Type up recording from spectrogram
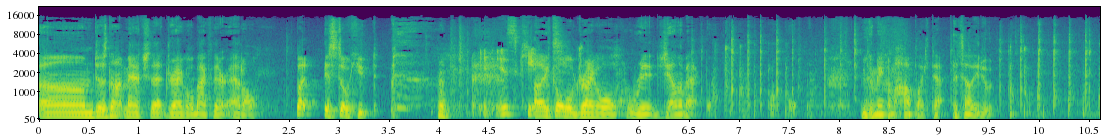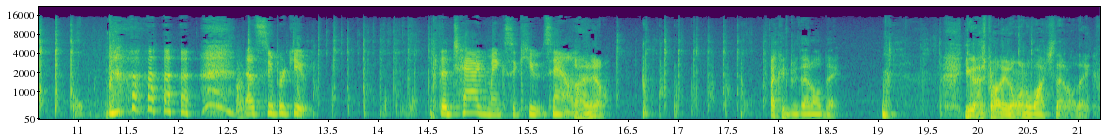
Um, does not match that Draggle back there at all. But it's still cute. It is cute. I like the little Draggle ridge down the back. You can make them hop like that. That's how they do it. That's super cute. The tag makes a cute sound. I know. I could do that all day. you guys probably don't want to watch that all day.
